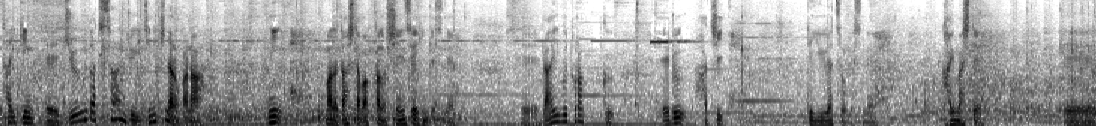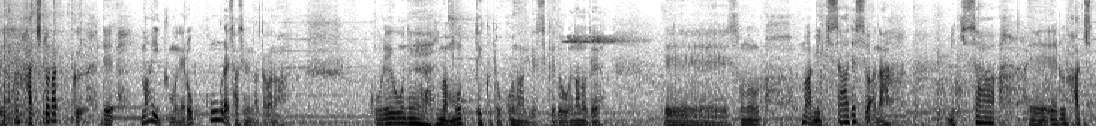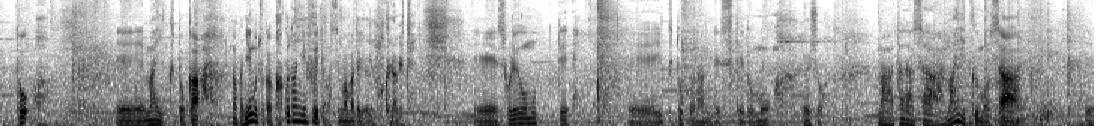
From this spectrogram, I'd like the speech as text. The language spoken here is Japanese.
最近、えー、10月31日なのかなにまだ出したばっかの新製品ですね、えー、ライブトラック L8 っていうやつをですね買いましてえー、これ8トラックでマイクもね6本ぐらいさせるんだったかな。これをね今持っていくとこなんですけどなので、えー、そのまあミキサーですわな。ミキサー、えー、L8 と、えー、マイクとかなんか荷物が格段に増えてます今までよりも比べて、えそれを持って、え行くとこなんですけども。よいしょ。まあたださマイクもさ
